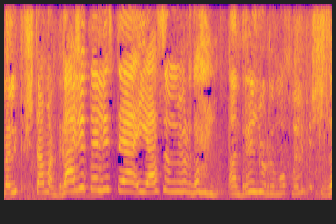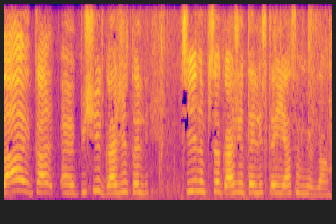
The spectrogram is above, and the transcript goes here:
Нали пише там Андрей? Гаджета ли сте? И аз съм Йордан. Андрей Йорданов, нали пише? За, ка- е, пише гаджета ли... Ти написа гаджета ли сте и аз съм Йордан.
